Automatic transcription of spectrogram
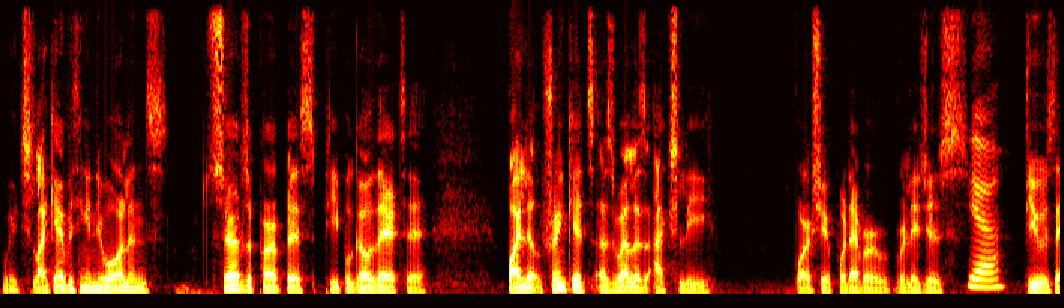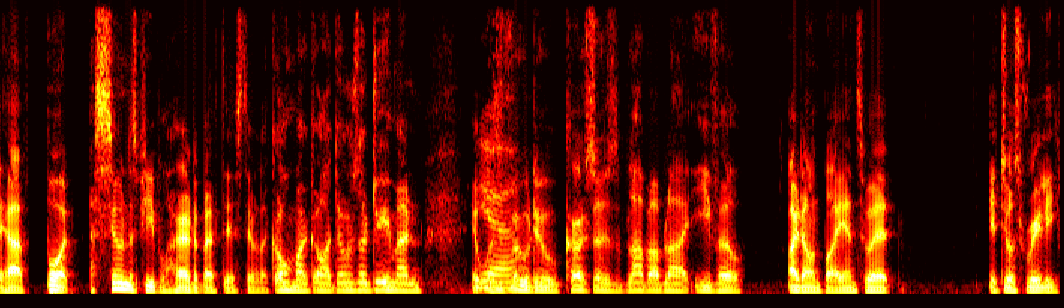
which, like everything in New Orleans, serves a purpose. People go there to buy little trinkets as well as actually worship whatever religious Yeah. views they have. But as soon as people heard about this, they were like, "Oh my god, there was a demon! It Yeah. was voodoo, curses, blah blah blah, evil." I don't buy into it. It just really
